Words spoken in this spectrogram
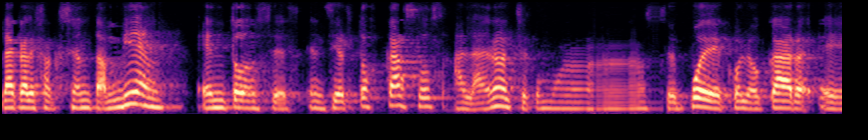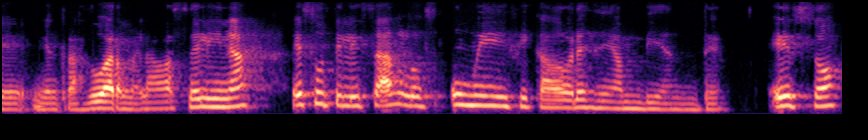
La calefacción también, entonces, en ciertos casos, a la noche, como no se puede colocar eh, mientras duerme la vaselina, es utilizar los humidificadores de ambiente. Eso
